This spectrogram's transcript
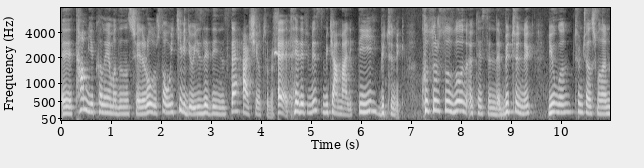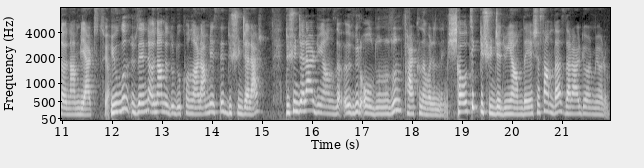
E, tam yakalayamadığınız şeyler olursa o iki videoyu izlediğinizde her şey oturur. Evet hedefimiz mükemmellik değil bütünlük. Kusursuzluğun ötesinde bütünlük Jung'un tüm çalışmalarında önemli bir yer tutuyor. Jung'un üzerinde önemli durduğu konulardan birisi de düşünceler. Düşünceler dünyanızda özgür olduğunuzun farkına varın demiş. Kaotik düşünce dünyamda yaşasam da zarar görmüyorum.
